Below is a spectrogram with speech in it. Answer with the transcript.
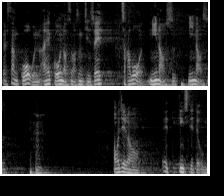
来上国文，哎，国文老师马上紧随，查某女老师，女老师，嗯。我这种，诶，顶时都有物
